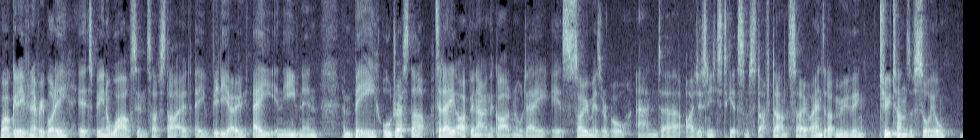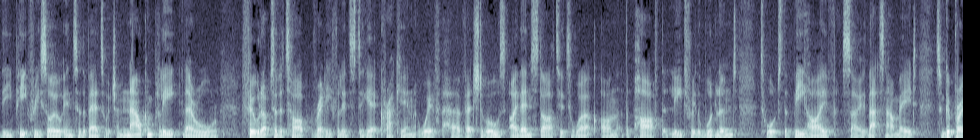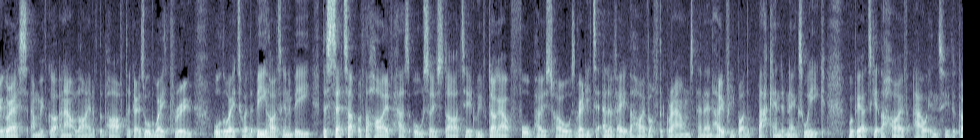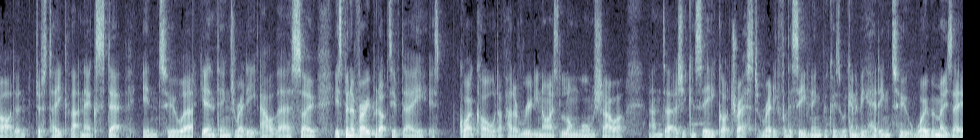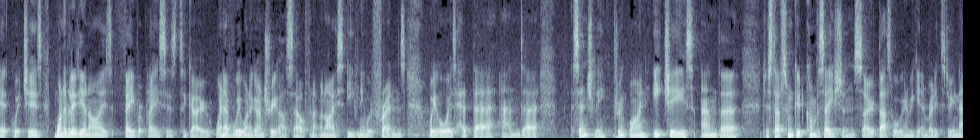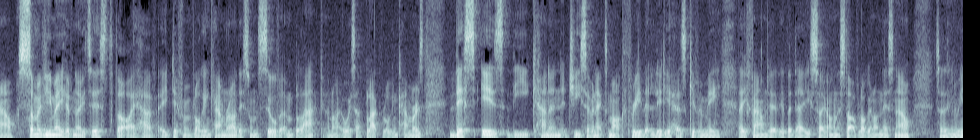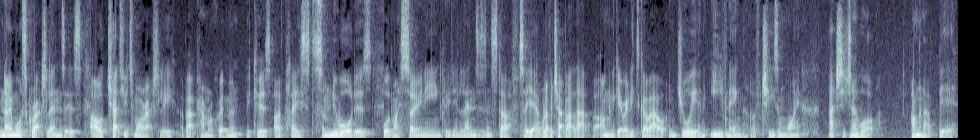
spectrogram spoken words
Well, good evening, everybody. It's been a while since I've started a video, A, in the evening, and B, all dressed up. Today, I've been out in the garden all day. It's so miserable, and uh, I just needed to get some stuff done. So I ended up moving two tons of soil, the peat-free soil, into the beds, which are now complete. They're all filled up to the top, ready for Lids to get cracking with her vegetables. I then started to work on the path that leads through the woodland towards the beehive. So that's now made some good progress and we've got an outline of the path that goes all the way through, all the way to where the beehive's gonna be. The setup of the hive has also started. We've dug out four post holes ready to elevate the hive off the ground. And then hopefully by the back end of next week, we'll be able to get the hive out into the garden. Just take that next step into uh, getting things ready out there. So it's been a very productive day. It's quite cold. I've had a really nice long warm shower and uh, as you can see got dressed ready for this evening because we're going to be heading to Woburn Mosaic which is one of Lydia and I's favourite places to go. Whenever we want to go and treat ourselves and have a nice evening with friends we always head there and uh, essentially drink wine, eat cheese, and uh, just have some good conversations. So that's what we're going to be getting ready to do now. Some of you may have noticed that I have a different vlogging camera. This one's silver and black, and I always have black vlogging cameras. This is the Canon G7X Mark III that Lydia has given me. They found it the other day, so I'm going to start vlogging on this now. So there's going to be no more scratch lenses. I'll chat to you tomorrow actually about camera equipment because I've placed some new orders for my Sony, including lenses and stuff. So yeah, we'll have a chat about that, but I'm going to get ready to go out, enjoy an evening of cheese and wine. Actually, do you know what? I'm gonna have beer.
